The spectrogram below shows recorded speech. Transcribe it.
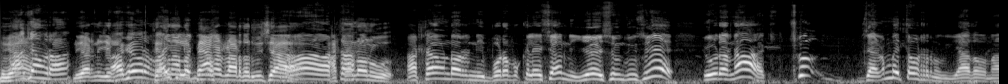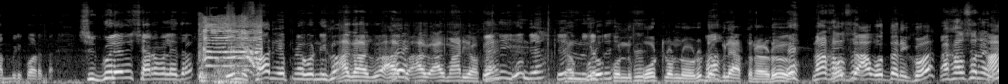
నువ్వు నాకేమరా? నువ్వు ఎట్లా చెప్పు నాకేమరా? తిరణాల్లో రైతు ప్యాకెట్లు ఆడతారు చూసా ఆ, అట్టా. అట్లా ఉన్నావు నువ్వు అట్లా ఉండరు నీ బుడ బుక్కలేసా నీ వేసం చూసి ఎవడన్నా జనం ఎత్తా ఉంటారు నువ్వు యాదవ్ నా బిడి కొడక సిగ్గు లేదు శరవ లేదురా ఎన్ని సార్లు చెప్పినా కూడా నీకు ఆగు ఆగు ఆగు ఆగు ఆగు మాట చెప్తా. ఏంది ఏంది ఏంది నువ్వు డబ్బులు చెప్పేది? కొన్ని కోట్లు ఉండోడు డబ్బులు వేస్తున్నాడు నాకు అవసరం- వద్దా వద్దా నీకు నాకు అవసరం లేదు ఆ?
